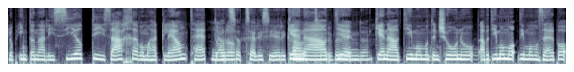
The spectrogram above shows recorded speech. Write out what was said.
glaube internalisierte Sachen, die man halt gelernt hat, Ja, die oder? Sozialisierung Genau, halt die- überwinden. Genau, die muss man dann schon noch, aber die muss man, die muss man selber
